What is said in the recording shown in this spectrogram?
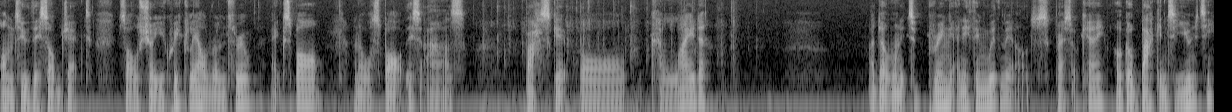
onto this object. So I'll show you quickly, I'll run through, export, and I will export this as basketball collider. I don't want it to bring anything with me, I'll just press OK. I'll go back into Unity.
